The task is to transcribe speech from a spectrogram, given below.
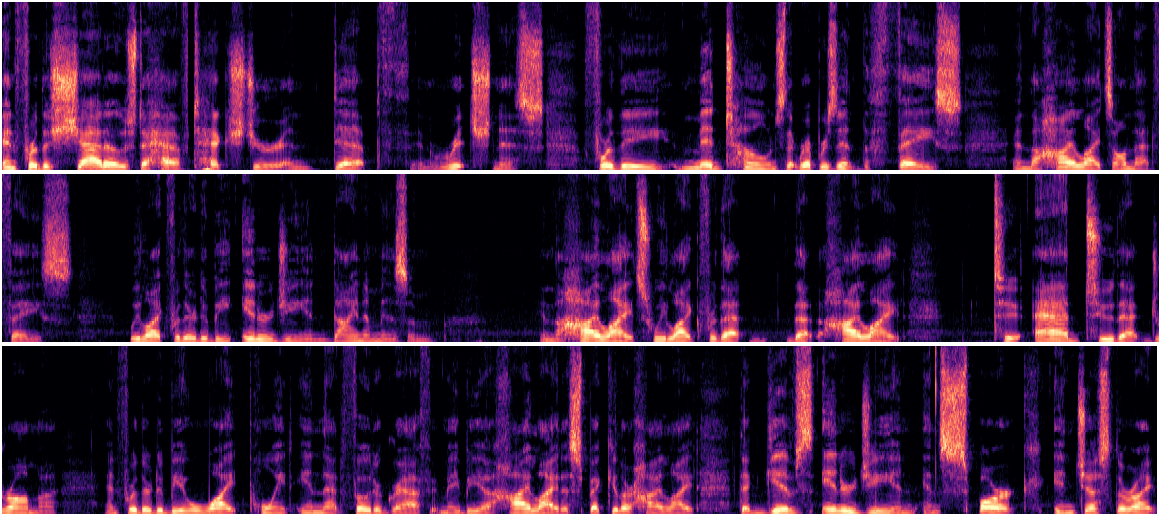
and for the shadows to have texture and depth and richness, for the midtones that represent the face and the highlights on that face. We like for there to be energy and dynamism In the highlights, we like for that, that highlight to add to that drama and for there to be a white point in that photograph. It may be a highlight, a specular highlight that gives energy and, and spark in just the right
